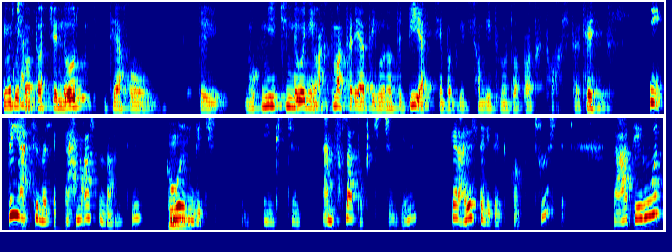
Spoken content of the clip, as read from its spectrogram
Тэгвэл одоо чинь өөр яг уу одоо хүний чинь нөгөө нэг автоматар яадаг бол одоо би ятсан бол гэж хамгийн түрүүнд бодогдох байх л та тий. Тий би ятсан байл хамгаалтанд орно тийм ээ. Өөр ингэж ингэ чинь амьсгалаа төгч чинь тийм ээ. Тэгэхээр аюултай гэдэг тохиол болчихно шүү дээ. За тэгэнгүүт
